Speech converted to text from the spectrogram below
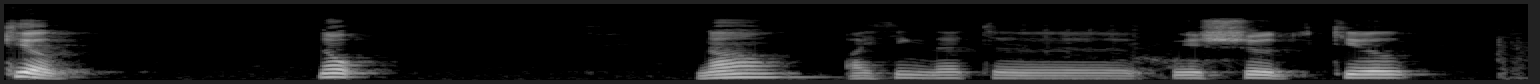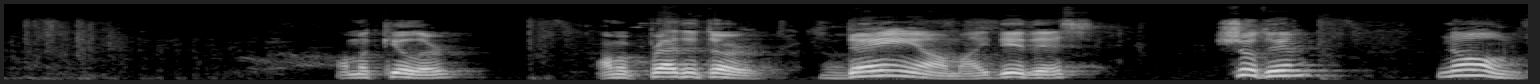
Kill. No. Now, I think that uh, we should kill I'm a killer. I'm a predator. Damn, I did this. Shoot him. No.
